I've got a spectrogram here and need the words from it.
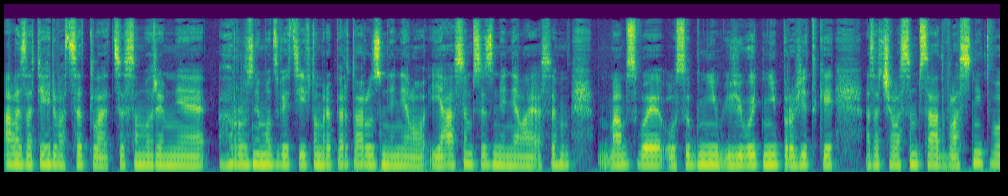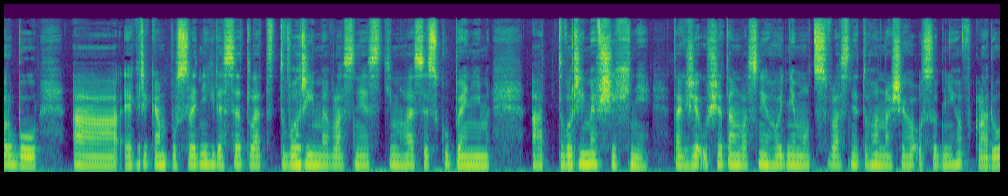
ale za těch 20 let se samozřejmě hrozně moc věcí v tom repertoáru změnilo. Já jsem se změnila, já jsem, mám svoje osobní životní prožitky a začala jsem psát vlastní tvorbu a jak říkám, posledních deset let tvoříme vlastně s tímhle seskupením a tvoříme všichni, takže už je tam vlastně hodně moc vlastně toho našeho osobního vkladu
